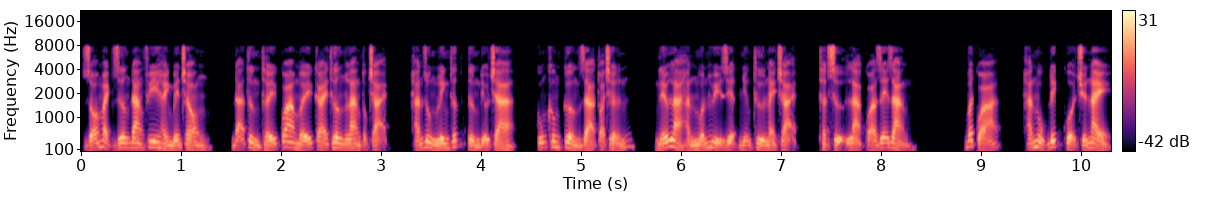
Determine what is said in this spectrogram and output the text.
Gió mạch dương đang phi hành bên trong, đã từng thấy qua mấy cái thương lang tộc trại, hắn dùng linh thức từng điều tra, cũng không cường giả toa chấn, nếu là hắn muốn hủy diệt những thư này trại, thật sự là quá dễ dàng. Bất quá, hắn mục đích của chuyến này,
